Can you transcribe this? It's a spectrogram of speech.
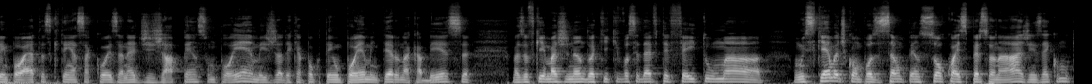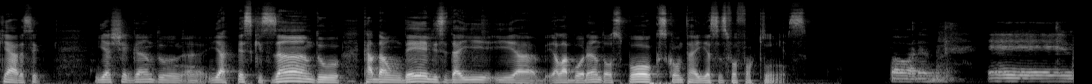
tem poetas que tem essa coisa, né, de já pensa um poema e já daqui a pouco tem um poema inteiro na cabeça. Mas eu fiquei imaginando aqui que você deve ter feito uma, um esquema de composição, pensou quais personagens, aí como que era? Você ia chegando, eh, ia pesquisando cada um deles e daí ia elaborando aos poucos? Conta aí essas fofoquinhas. Bora. É...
